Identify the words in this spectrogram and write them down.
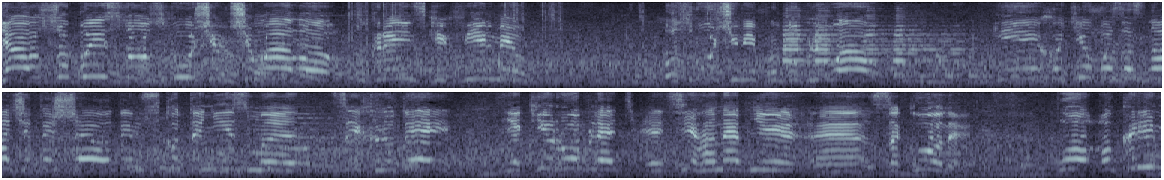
Я особисто озвучив чимало українських фільмів, озвучив і продублював. І хотів би зазначити ще один скотинізм е, цих людей, які роблять е, ці ганебні е, закони. Бо окрім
